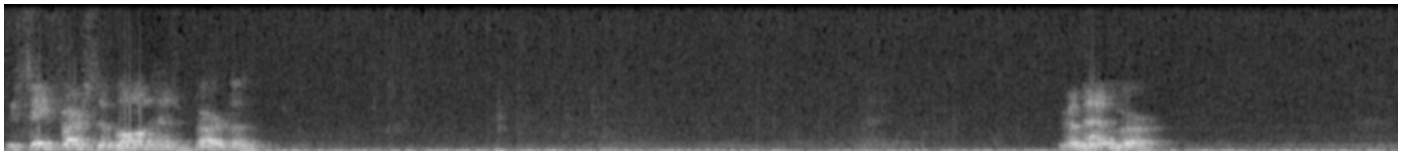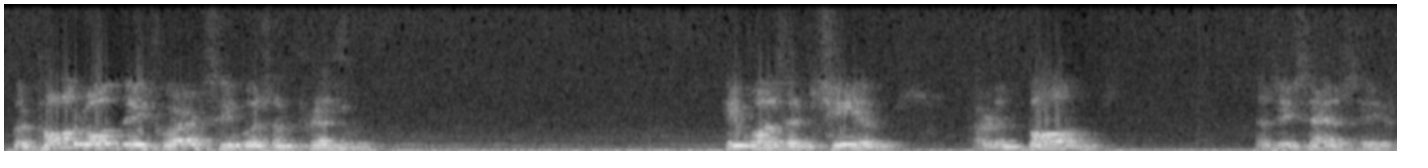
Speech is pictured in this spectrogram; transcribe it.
you see first of all his burden. Remember, when Paul wrote these words, he was in prison. He was in chains or in bonds, as he says here.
